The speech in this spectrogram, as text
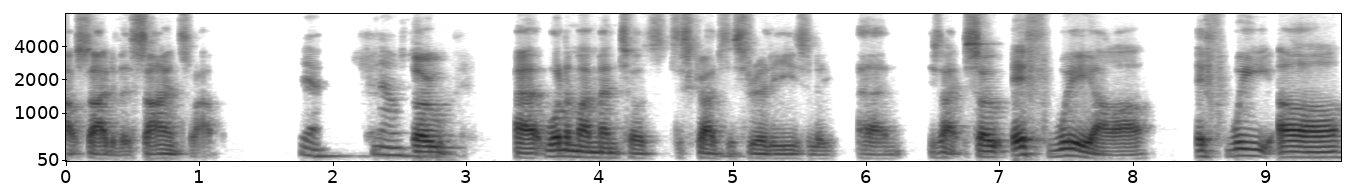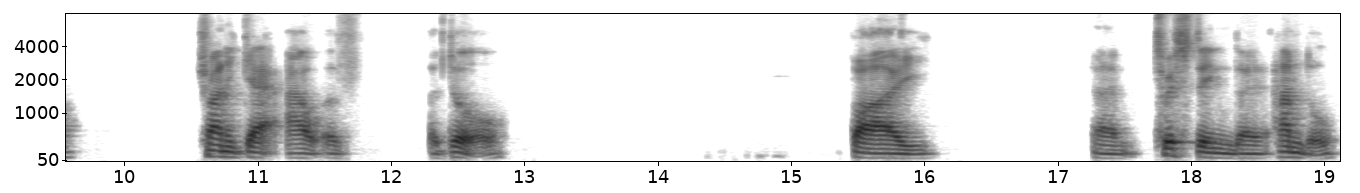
outside of a science lab. Yeah. No. So uh, one of my mentors describes this really easily. Um, he's like, so if we are, if we are trying to get out of a door by um, twisting the handle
